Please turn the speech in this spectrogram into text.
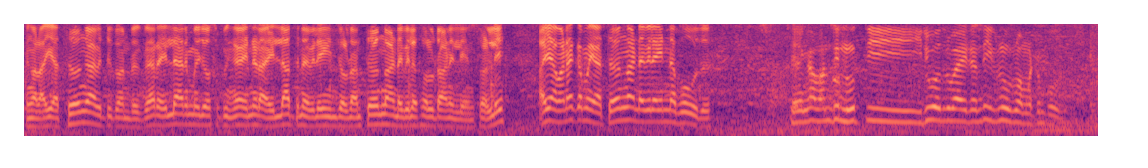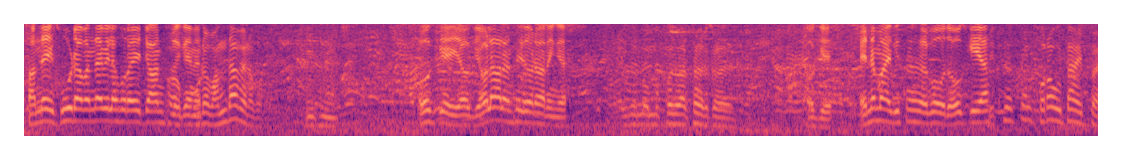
எங்கள் ஐயா தேங்காய் விற்று கொண்டிருக்கார் எல்லாருமே யோசிப்பீங்க என்னடா எல்லாத்தின விலையும் சொல்கிறான் தேங்காய் விலை சொல்கிறான் இல்லைன்னு சொல்லி. ஐயா வணக்கம் ஐயா. தேங்காய் விலை என்ன போகுது? தேங்காய் வந்து நூற்றி இருபது ரூபாயிலேருந்து இருநூறுவா மட்டும் போகுது. சந்தை கூட வந்தால் விலை குறைய சான்ஸ் இருக்கு கூட வந்தால் விலை குறையும். ஓகே ஓகே எவ்வளோ காலம் செய்து வரீங்க இது முப்பது வருஷம் இருக்கிறது. ஓகே என்ன மாதிரி பிஸ்னஸ் போகுது? ஓகேயா பிஸ்னஸ் குறவு தான் இப்போ.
